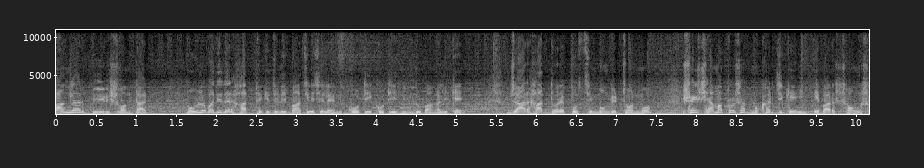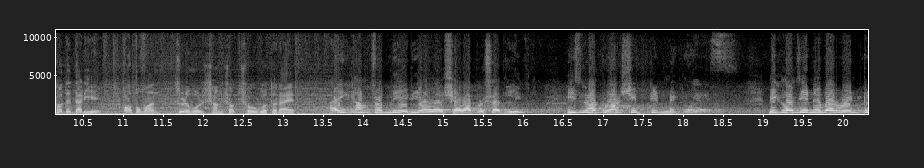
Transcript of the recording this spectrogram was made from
বাংলার বীর সন্তান মৌলবাদীদের হাত থেকে যিনি বাঁচিয়েছিলেন কোটি কোটি হিন্দু বাঙালিকে যার হাত ধরে পশ্চিমবঙ্গের জন্ম সেই শ্যামাপ্রসাদ মুখার্জিকেই এবার সংসদে দাঁড়িয়ে অপমান তৃণমূল সাংসদ সৌগত রায়ের I come from the area where Shama Prasad lives. He's not worshipped in Bengal. Because he never went to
